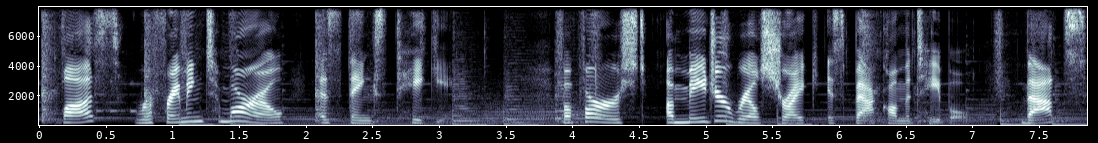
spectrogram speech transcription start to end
plus, reframing tomorrow as thanks taking. But first, a major rail strike is back on the table. That's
